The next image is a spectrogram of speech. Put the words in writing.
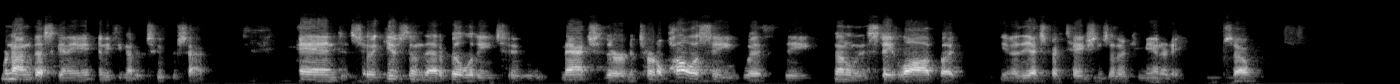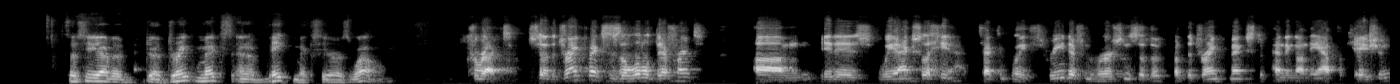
we're not investigating anything under 2%. And so it gives them that ability to match their internal policy with the, not only the state law, but, you know, the expectations of their community. So. So, so you have a, a drink mix and a bake mix here as well. Correct. So the drink mix is a little different. Um, it is, we actually technically three different versions of the, of the drink mix depending on the application.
